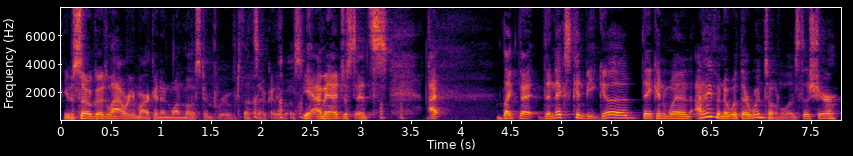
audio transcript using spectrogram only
he was so good. Lowry market and one most improved. That's how good he was. Yeah, I mean, I just it's I like that. The Knicks can be good. They can win. I don't even know what their win total is this year.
